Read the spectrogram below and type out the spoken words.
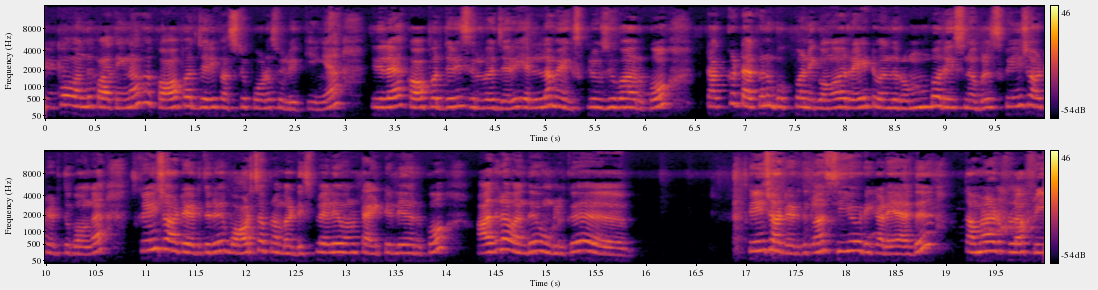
இப்போ வந்து பார்த்தீங்கன்னா காப்பர் ஜெரி ஃபஸ்ட்டு போட சொல்லியிருக்கீங்க. இதில் காப்பர் ஜெரி சில்வர் ஜெரி எல்லாமே எக்ஸ்க்ளூசிவாக இருக்கும். டக்கு டக்குன்னு புக் பண்ணிக்கோங்க. ரேட் வந்து ரொம்ப ரீசனபிள் ஸ்க்ரீன்ஷாட் எடுத்துக்கோங்க. ஸ்க்ரீன்ஷாட் எடுத்துகிட்டு வாட்ஸ்அப் நம்பர் டிஸ்பிளேலேயே வரும் டைட்டிலேயே இருக்கும். அதில் வந்து உங்களுக்கு ஸ்க்ரீன்ஷாட் எடுத்துக்கலாம். சிஓடி கிடையாது. தமிழ்நாடு ஃபுல்லாக ஃப்ரீ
